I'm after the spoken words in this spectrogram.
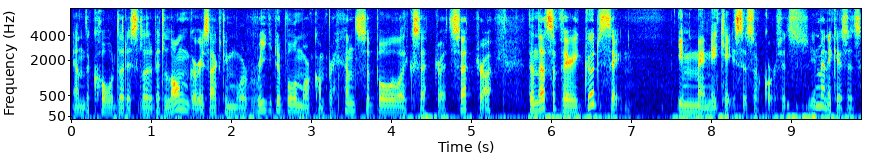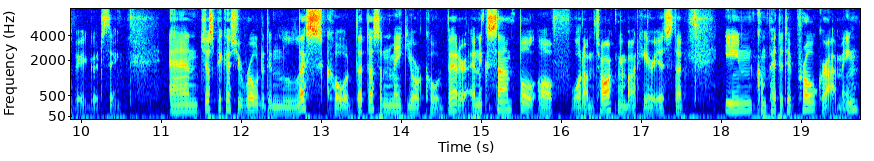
and the code that is a little bit longer is actually more readable more comprehensible etc etc then that's a very good thing. In many cases of course it's in many cases it's a very good thing. And just because you wrote it in less code, that doesn't make your code better. An example of what I'm talking about here is that in competitive programming,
